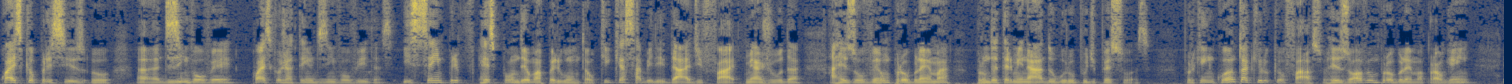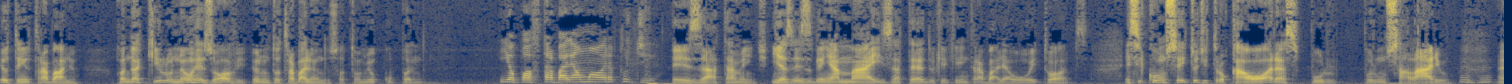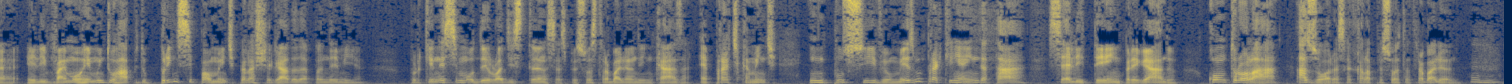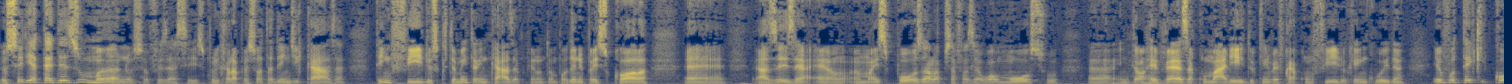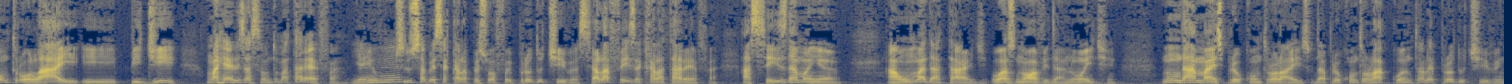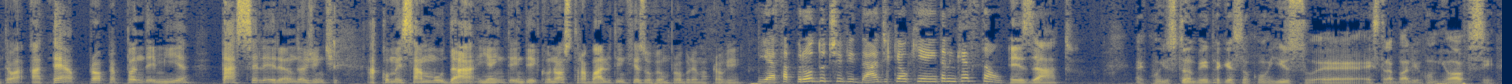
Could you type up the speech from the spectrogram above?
quais que eu preciso uh, desenvolver, quais que eu já tenho desenvolvidas e sempre responder uma pergunta: o que que essa habilidade me ajuda a resolver um problema para um determinado grupo de pessoas? Porque enquanto aquilo que eu faço resolve um problema para alguém, eu tenho trabalho. Quando aquilo não resolve, eu não estou trabalhando, eu só estou me ocupando. E eu posso trabalhar uma hora por dia. Exatamente. E às vezes ganhar mais até do que quem trabalha oito horas. Esse conceito de trocar horas por, por um salário, uhum. é, ele vai morrer muito rápido, principalmente pela chegada da pandemia. Porque nesse modelo à distância, as pessoas trabalhando em casa, é praticamente impossível, mesmo para quem ainda está CLT, empregado, controlar as horas que aquela pessoa está trabalhando. Uhum. Eu seria até desumano se eu fizesse isso, porque aquela pessoa está dentro de casa, tem filhos que também estão em casa porque não estão podendo ir para a escola, é, às vezes é, é, é, uma esposa, ela precisa fazer o almoço, é, então reveza com o marido, quem vai ficar com o filho, quem cuida. Eu vou ter que controlar e, e pedir uma realização de uma tarefa. E aí uhum. eu preciso saber se aquela pessoa foi produtiva. Se ela fez aquela tarefa às seis da manhã, à uma da tarde ou às nove da noite, não dá mais para eu controlar isso, dá para eu controlar quanto ela é produtiva. Então, a, até a própria pandemia está acelerando a gente a começar a mudar e a entender que o nosso trabalho tem que resolver um problema para alguém. E essa produtividade que é o que entra em questão. Exato. É com isso também, da questão com isso, é, esse trabalho home office,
